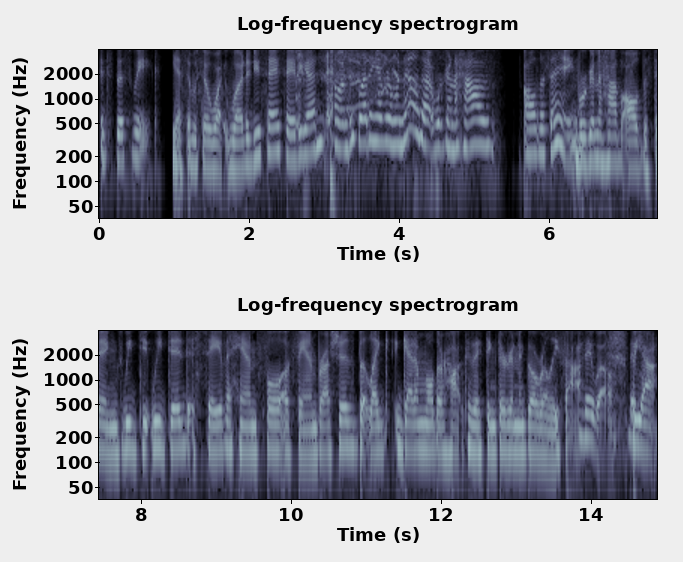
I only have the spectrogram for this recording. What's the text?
It's this week. Yes. And so what? What did you say? Say it again. Oh, I'm just letting everyone know that we're going to have all the things. We're gonna have all the things. We did. We did save a handful of fan brushes, but like get them while they're hot because I think they're gonna go really fast. They will. They but will. yeah,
